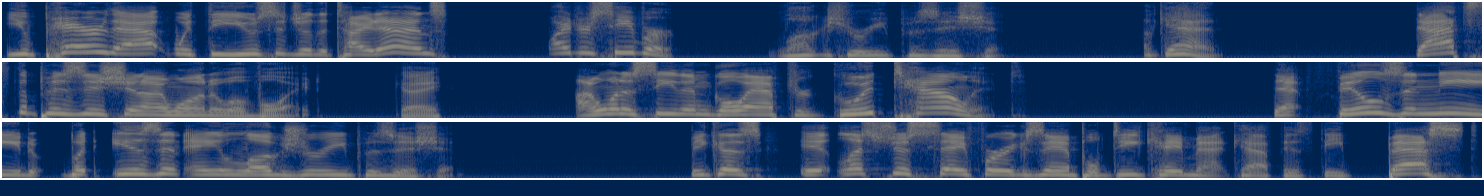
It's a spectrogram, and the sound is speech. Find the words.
you pair that with the usage of the tight ends, wide receiver, luxury position. Again, that's the position I want to avoid. Okay. I want to see them go after good talent that fills a need but isn't a luxury position. Because it let's just say for example DK Metcalf is the best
